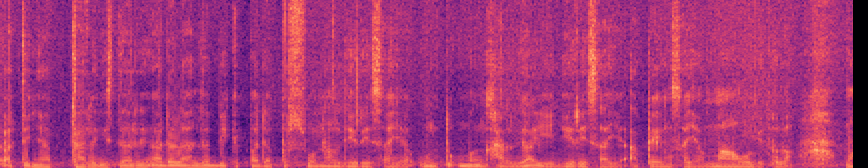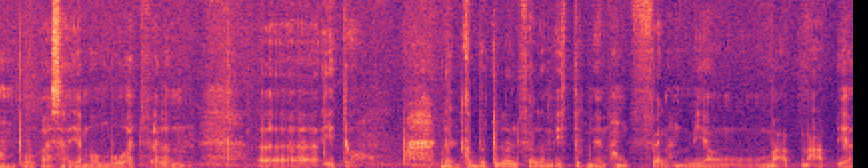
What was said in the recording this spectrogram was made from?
Artinya taring is daring adalah lebih kepada personal diri saya untuk menghargai diri saya apa yang saya mau gitu loh. Mampukah saya membuat film uh, itu? Dan kebetulan film itu memang film yang maaf maaf ya.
